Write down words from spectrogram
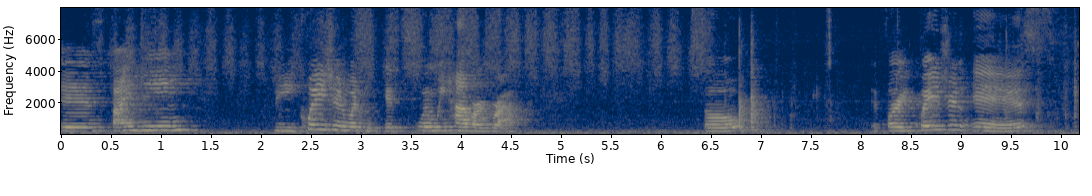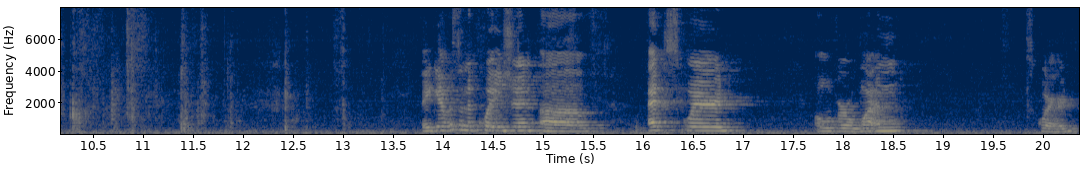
is finding the equation when it's when we have our graph. So if our equation is they give us an equation of x squared over 1 squared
